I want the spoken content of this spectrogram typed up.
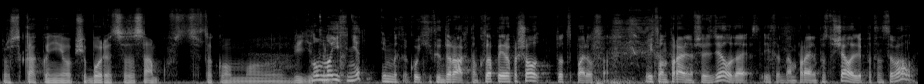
Просто как они вообще борются за самку в, в таком э, виде? Ну, многих нет именно каких-то драк. Там, кто первый пришел, тот спарился. Если он правильно все сделал, да, если там правильно постучал или потанцевал,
